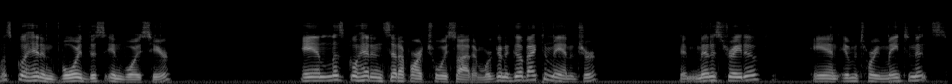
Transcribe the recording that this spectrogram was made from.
Let's go ahead and void this invoice here. And let's go ahead and set up our choice item. We're going to go back to Manager, Administrative, and Inventory Maintenance.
